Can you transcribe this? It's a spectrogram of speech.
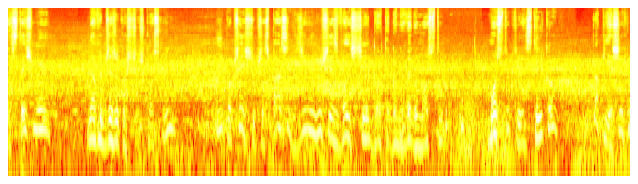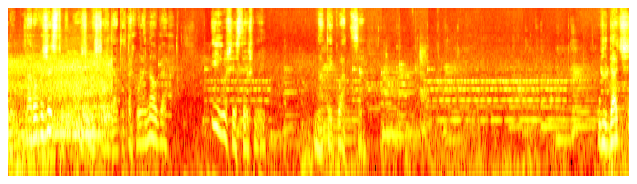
Jesteśmy na wybrzeżu kościuszkowskim i po przejściu przez pasy widzimy już jest wejście do tego nowego mostu. Mostu, który jest tylko dla pieszych lub dla rowerzystów. Oczywiście i dla tych na hulajnogach. I już jesteśmy na tej kładce. Widać,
